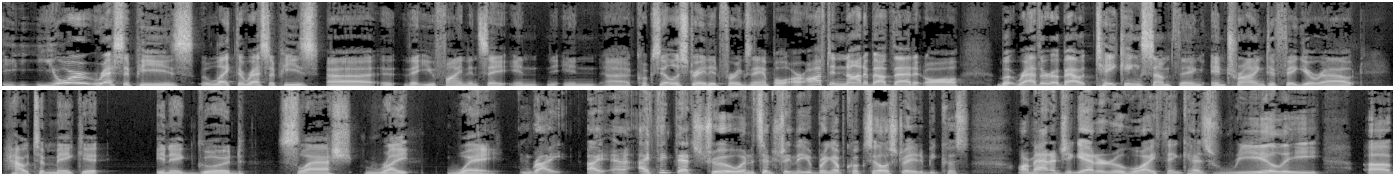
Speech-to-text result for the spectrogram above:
your recipes, like the recipes uh, that you find in, say, in in uh, Cooks Illustrated, for example, are often not about that at all, but rather about taking something and trying to figure out how to make it in a good slash right way. Right. I I think that's true, and it's interesting that you bring up Cooks Illustrated because our managing editor, who I think has really uh,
